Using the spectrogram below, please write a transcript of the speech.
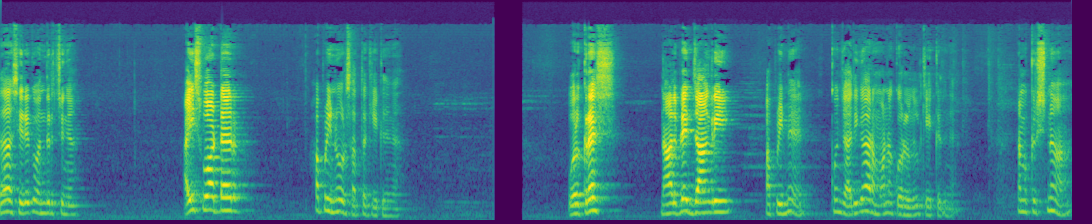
கதாசிரியருக்கு வந்துருச்சுங்க. ஐஸ் வாட்டர் அப்படின்னு ஒரு சத்தம் கேட்குதுங்க ஒரு க்ரஷ் நாலு பிளேட் ஜாங்கிரி அப்படின்னு கொஞ்சம் அதிகாரமான குரல்கள் கேட்குதுங்க நம்ம கிருஷ்ணா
